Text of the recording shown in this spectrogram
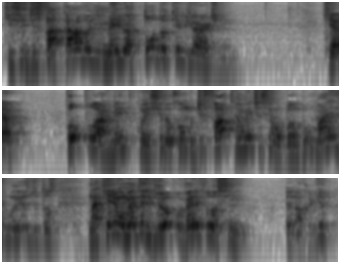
que se destacava em meio a todo aquele jardim, que era popularmente conhecido como, de fato, realmente assim, o bambu mais bonito de todos. Naquele momento ele virou pro velho e falou assim: Eu não acredito.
